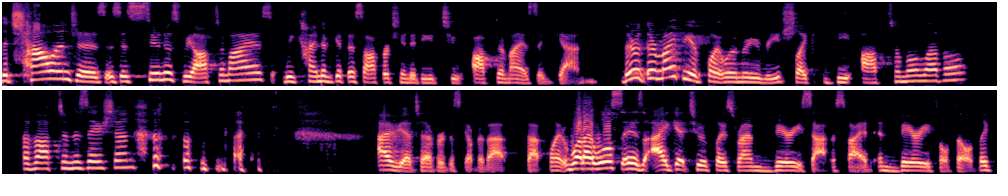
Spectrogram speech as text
the challenge is, is as soon as we optimize, we kind of get this opportunity to optimize again. There, there might be a point when we reach like the optimal level of optimization, but I've yet to ever discover that, that point. What I will say is I get to a place where I'm very satisfied and very fulfilled. Like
